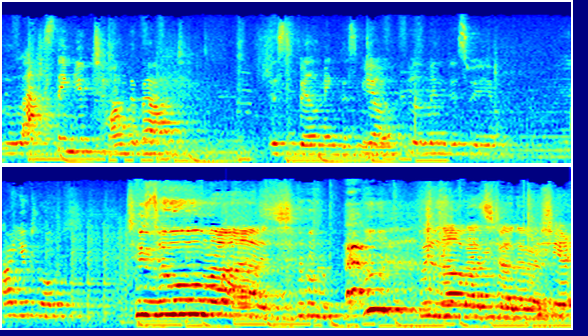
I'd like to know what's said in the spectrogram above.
last thing you talked about is filming this video. Yeah, filming this video. Are you close? Too much. we love each other. We share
